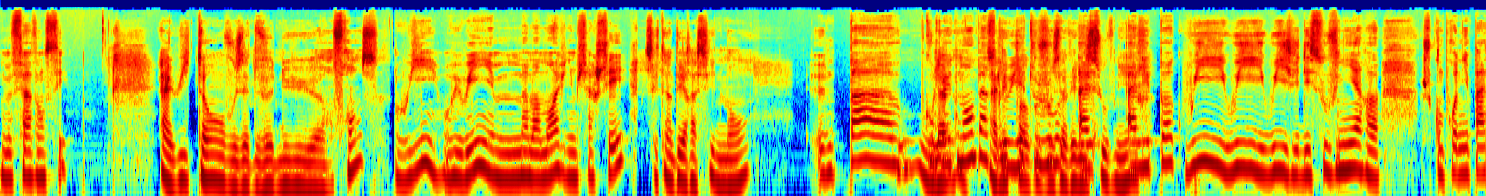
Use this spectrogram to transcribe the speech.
Il me fait avancer. À 8 ans, vous êtes venu en France? Oui, oui, oui. Ma maman est venue me chercher. C'est un déracinement? Euh, pas complètement parce qu'il y a toujours. Vous avez des souvenirs. À l'époque, oui, oui, oui, j'ai des souvenirs. Je comprenais pas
